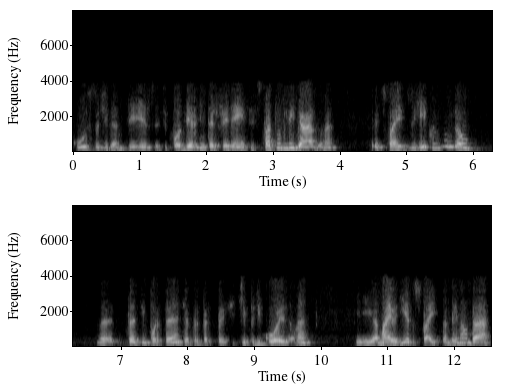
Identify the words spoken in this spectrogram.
custo gigantesco, esse poder de interferência, isso está tudo ligado, né? Esses países ricos não dão uh, tanta importância para esse tipo de coisa, né? E a maioria dos países também não dá.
